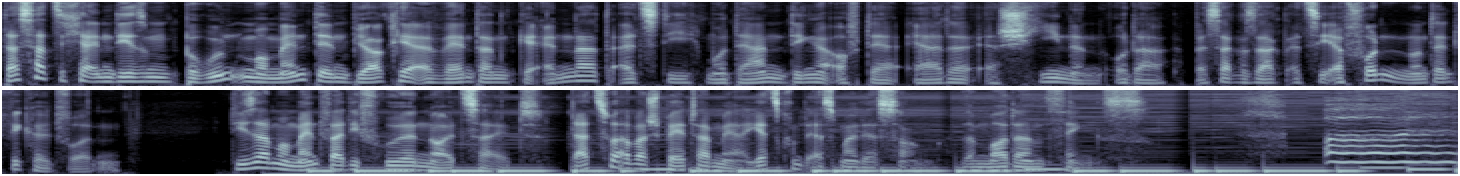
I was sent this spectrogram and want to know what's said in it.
Das hat sich ja in diesem berühmten Moment, den Björk hier erwähnt, dann geändert, als die modernen Dinge auf der Erde erschienen oder besser gesagt, als sie erfunden und entwickelt wurden. Dieser Moment war die frühe Neuzeit. Dazu aber später mehr. Jetzt kommt erstmal der Song The Modern Things. All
